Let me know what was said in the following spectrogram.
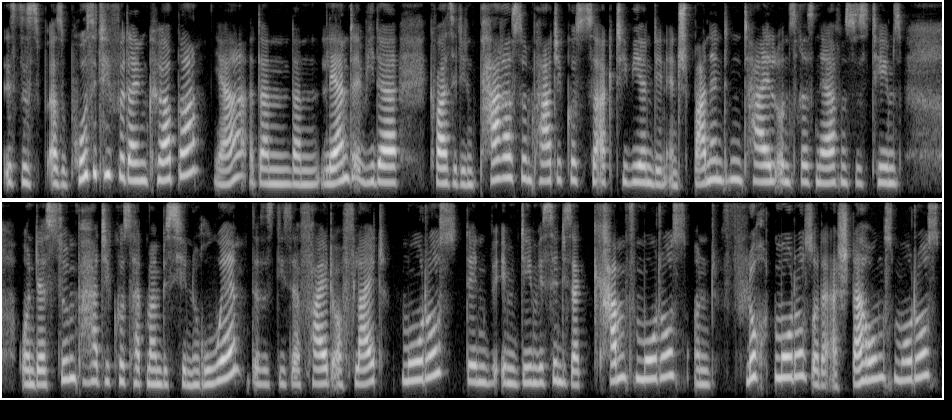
ist es also positiv für deinen Körper, ja, dann, dann lernt er wieder quasi den Parasympathikus zu aktivieren, den entspannenden Teil unseres Nervensystems. Und der Sympathikus hat mal ein bisschen Ruhe. Das ist dieser Fight-or-Flight-Modus, in dem wir sind, dieser Kampfmodus und Fluchtmodus oder Erstarrungsmodus.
